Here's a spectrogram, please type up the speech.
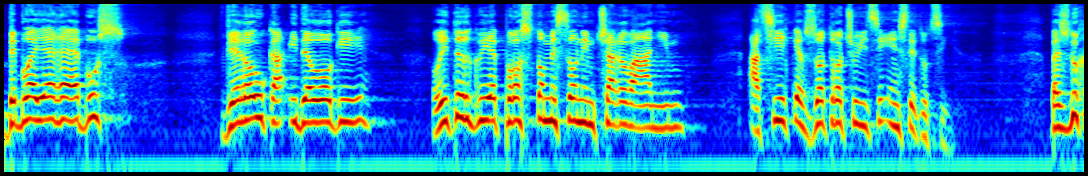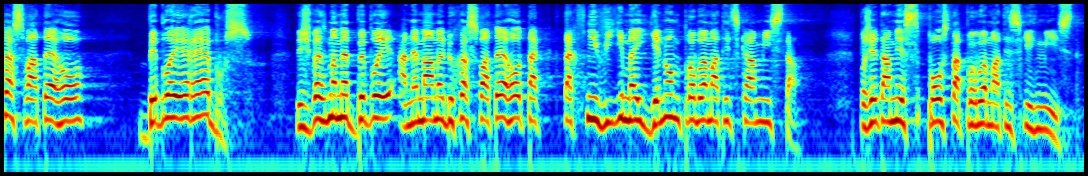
Bible je rébus, věrouka ideologii, liturgie prostomyslným čarováním a církev zotročující institucí. Bez ducha svatého Bible je rébus. Když vezmeme Bibli a nemáme ducha svatého, tak, tak v ní vidíme jenom problematická místa. Protože tam je spousta problematických míst.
